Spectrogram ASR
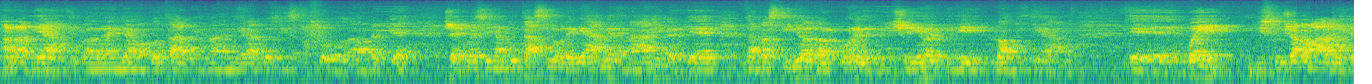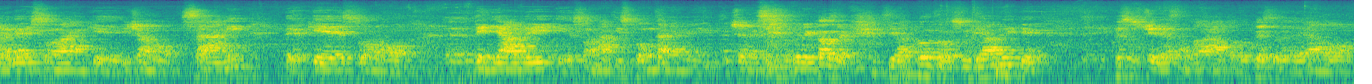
arrabbiati quando noi andiamo a quotarli in maniera così schifosa, no? perché cioè, se gli amputassimo le gambe e le mani perché dà fastidio al balcone del vicino e quindi lo amputiamo. E poi distruggiamo alberi che magari sono anche diciamo, sani perché sono eh, degli alberi che sono nati spontaneamente, cioè nel senso delle cose si raccontano sugli alberi che eh, questo succede a San Donato, questo hanno,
